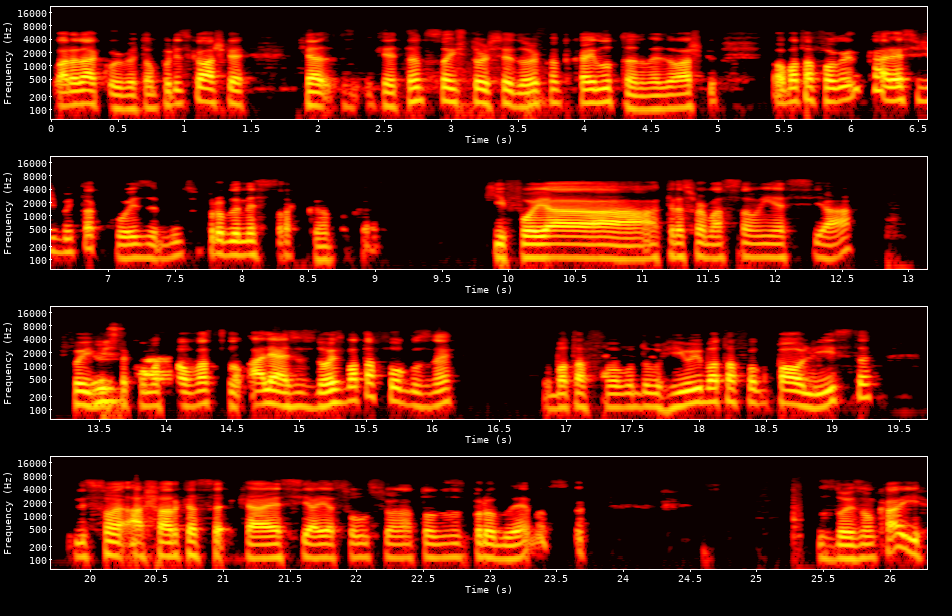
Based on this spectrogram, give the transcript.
Fora da curva. Então por isso que eu acho que é, que é, que é tanto sonho de torcedor quanto cair lutando. Mas eu acho que o Botafogo ele carece de muita coisa, muito problema extra-campo, cara. Que foi a transformação em SA, que foi vista como a salvação. Aliás, os dois Botafogos, né? O Botafogo do Rio e o Botafogo Paulista eles só acharam que a, que a SA ia solucionar todos os problemas. Os dois vão cair.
